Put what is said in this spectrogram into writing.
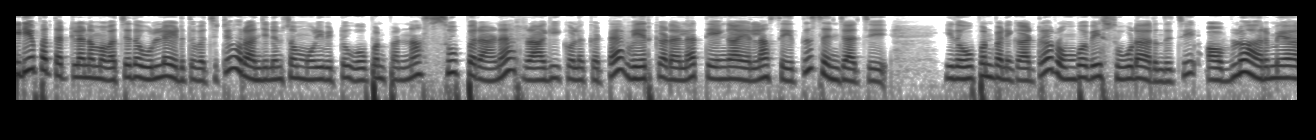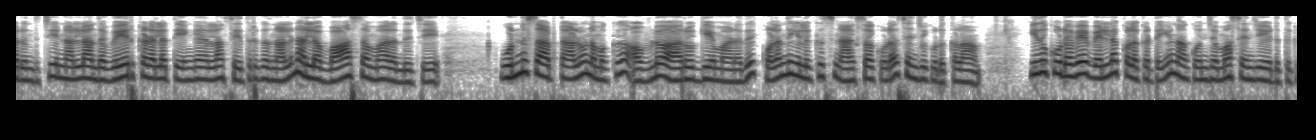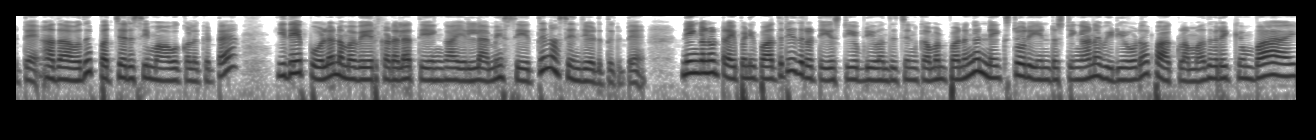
இடியப்பத்தட்டில் நம்ம வச்சதை உள்ளே எடுத்து வச்சுட்டு ஒரு அஞ்சு நிமிஷம் மூடி விட்டு ஓப்பன் பண்ணால் சூப்பரான ராகி கொழுக்கட்டை வேர்க்கடலை தேங்காய் எல்லாம் சேர்த்து செஞ்சாச்சு. இதை ஓப்பன் பண்ணி காட்டு ரொம்பவே சூடாக இருந்துச்சு. அவ்வளோ அருமையாக இருந்துச்சு. நல்லா அந்த வேர்க்கடலை தேங்காய் எல்லாம் சேர்த்துருக்கிறதுனால நல்லா வாசமாக இருந்துச்சு. ஒன்று சாப்பிட்டாலும் நமக்கு அவ்வளோ ஆரோக்கியமானது. குழந்தைகளுக்கு ஸ்நாக்ஸாக கூட செஞ்சு கொடுக்கலாம். இது கூடவே வெள்ளை கொலக்கட்டையும் நான் கொஞ்சமாக செஞ்சு எடுத்துக்கிட்டேன். அதாவது பச்சரிசி மாவு கொலக்கட்டை இதே போல் நம்ம வேர்க்கடலை தேங்காய் எல்லாமே சேர்த்து நான் செஞ்சு எடுத்துக்கிட்டேன். நீங்களும் ட்ரை பண்ணி பார்த்துட்டு இதோட டேஸ்ட் எப்படி வந்துச்சுன்னு கமெண்ட் பண்ணுங்கள் நெக்ஸ்ட் ஒரு இன்ட்ரெஸ்டிங்கான வீடியோட பார்க்கலாம். அது வரைக்கும் பாய்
